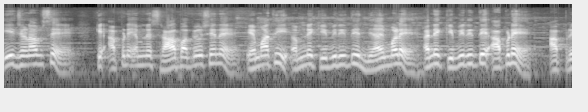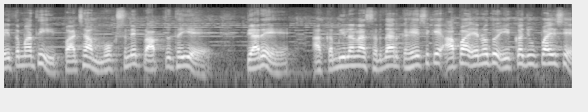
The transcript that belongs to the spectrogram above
એ જણાવશે કે આપણે એમને શ્રાપ આપ્યો છે ને, એમાંથી અમને કેવી રીતે ન્યાય મળે અને કેવી રીતે આપણે આ પ્રેતમાંથી પાછા મોક્ષને પ્રાપ્ત થઈએ. ત્યારે આ કબીલાના સરદાર કહે છે કે આપા, એનો તો એક જ ઉપાય છે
